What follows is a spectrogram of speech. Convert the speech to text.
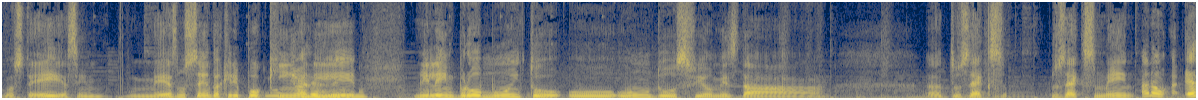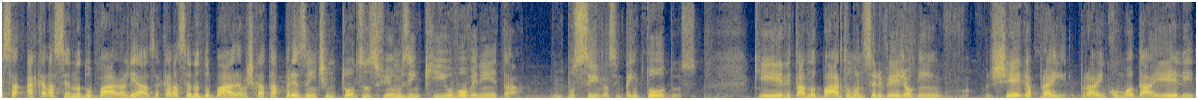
gostei, assim, mesmo sendo aquele pouquinho ali, me lembrou muito o, um dos filmes da uh, dos X dos X-Men. Ah, não, essa aquela cena do bar, aliás, aquela cena do bar, eu acho que ela tá presente em todos os filmes em que o Wolverine tá. Impossível, assim, tem todos que ele tá no bar tomando cerveja, alguém chega pra, pra incomodar ele,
